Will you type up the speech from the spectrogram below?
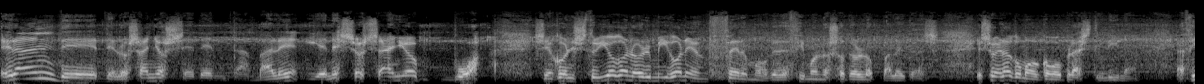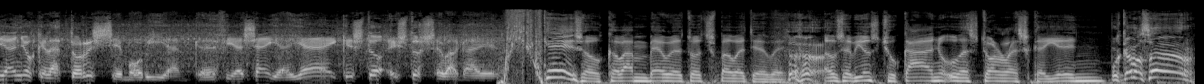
eran de, de los años 70, ¿vale? Y en esos años, ¡buah! Se construyó con hormigón enfermo, que decimos nosotros los paletas. Eso era como, como plastilina. Hacía años que las torres se movían, que decías, ay, ay, ay, que esto, esto se va a caer. Què és el que vam veure tots per la tele? Els avions xocant, les torres caient... Pues què va ser?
